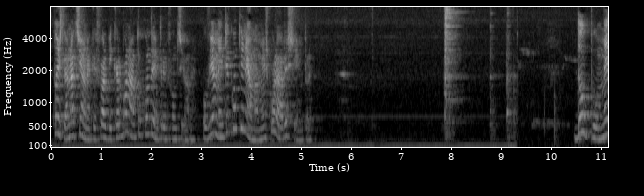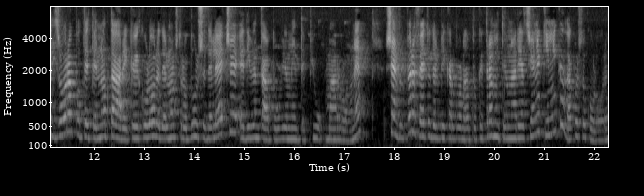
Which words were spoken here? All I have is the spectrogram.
Questa è un'azione che fa il bicarbonato quando entra in funzione. Ovviamente continuiamo a mescolare sempre. Dopo mezz'ora potete notare che il colore del nostro dulce de leche è diventato ovviamente più marrone sempre per effetto del bicarbonato che tramite una reazione chimica dà questo colore.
